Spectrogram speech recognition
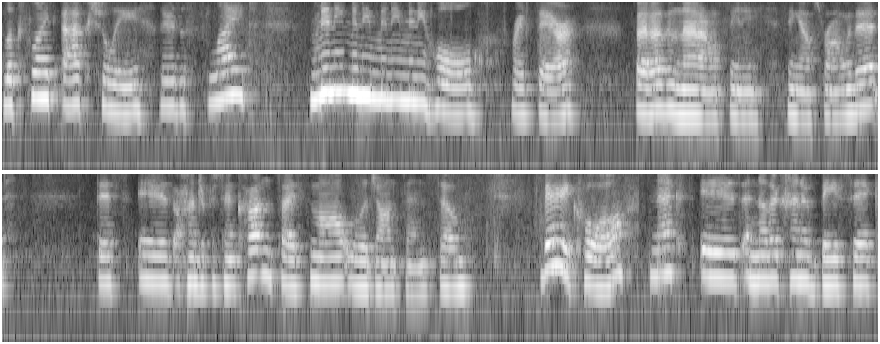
Looks like actually there's a slight mini, mini, mini, mini hole right there. But other than that, I don't see anything else wrong with it. This is 100% cotton, size small, Ulla Johnson. So very cool. Next is another kind of basic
